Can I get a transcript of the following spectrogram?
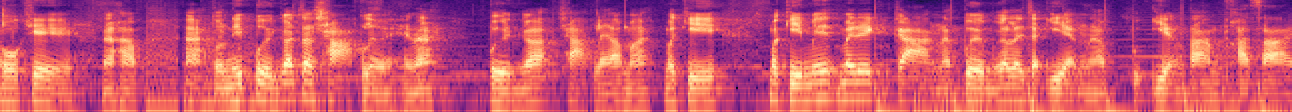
โอเคนะครับอะตัวนี้ปืนก็จะฉากเลยเห็นไหม ปืนก็ฉากแล้วมาเมื่อกี้เมื่อกี้ไม่ไม่ได้กลางนะปืนมันก็เลยจะเอียงนะเอียงตามขาซ้าย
